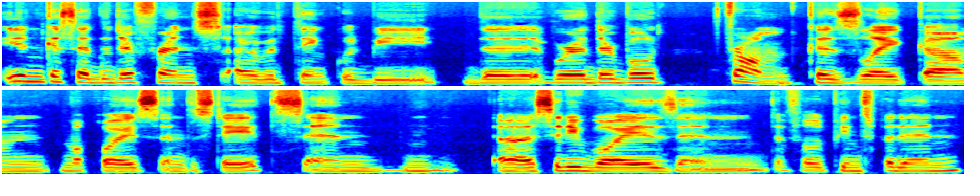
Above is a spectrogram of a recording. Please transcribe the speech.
yun kasi the difference I would think would be the where they're both from because like um McCoy's in the states and uh, City Boy is in the Philippines but din.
